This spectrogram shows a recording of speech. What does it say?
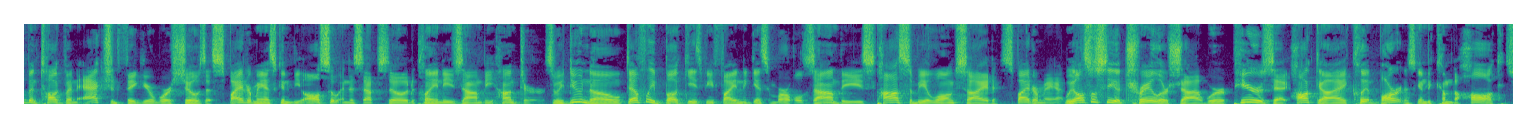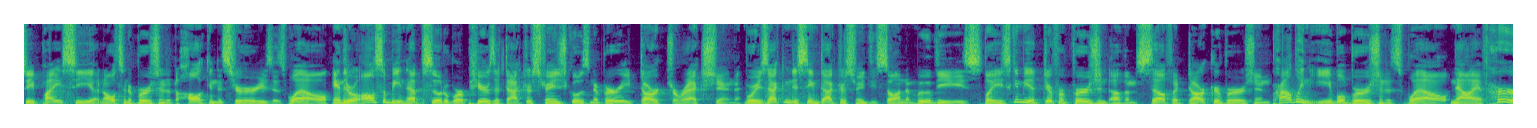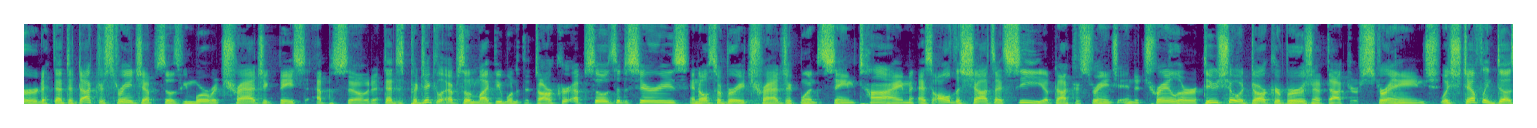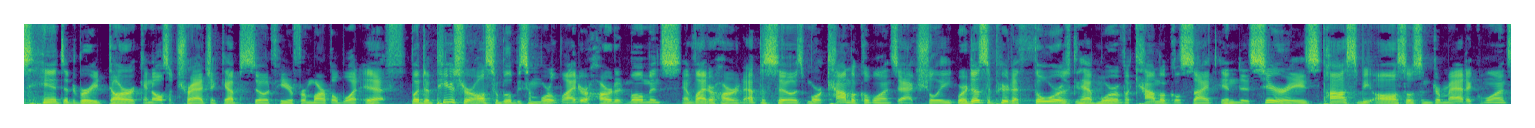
been talk of an action figure where it shows that Spider Man is going to be also in this episode playing a zombie hunter. So we do know definitely Bucky is be fighting against Marvel zombies, possibly alongside Spider Man. We also see a trailer shot where it appears that Hawkeye, Clint Barton, is going to become the Hulk, so you probably see an alternate version of the Hulk in the series as well. And there will also be an episode where it appears that Doctor Strange goes in a very dark direction, where he's not going to be the same Doctor Strange you saw in the movies, but he's going to be a different version of himself, a darker version, probably an evil version as well. Now, I have heard that the Doctor Strange episode is be more of a tragic based episode, that this particular episode might be one of the darker episodes of the series, and also a very tragic one at the same time, as all the shots I see of Doctor Strange in the trailer do show a darker version of Doctor Strange, which definitely does hint at a very dark and also tragic episode here for Marvel What If. But it appears there also will be some more lighter hearted moments and lighter hearted episodes, more comical ones actually, where it does appear that Thor is going to have more of a comical side in this series, possibly also some dramatic ones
